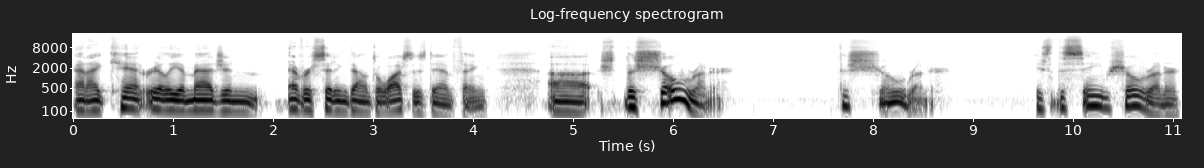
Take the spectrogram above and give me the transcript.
and I can't really imagine ever sitting down to watch this damn thing. Uh, the showrunner, the showrunner is the same showrunner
